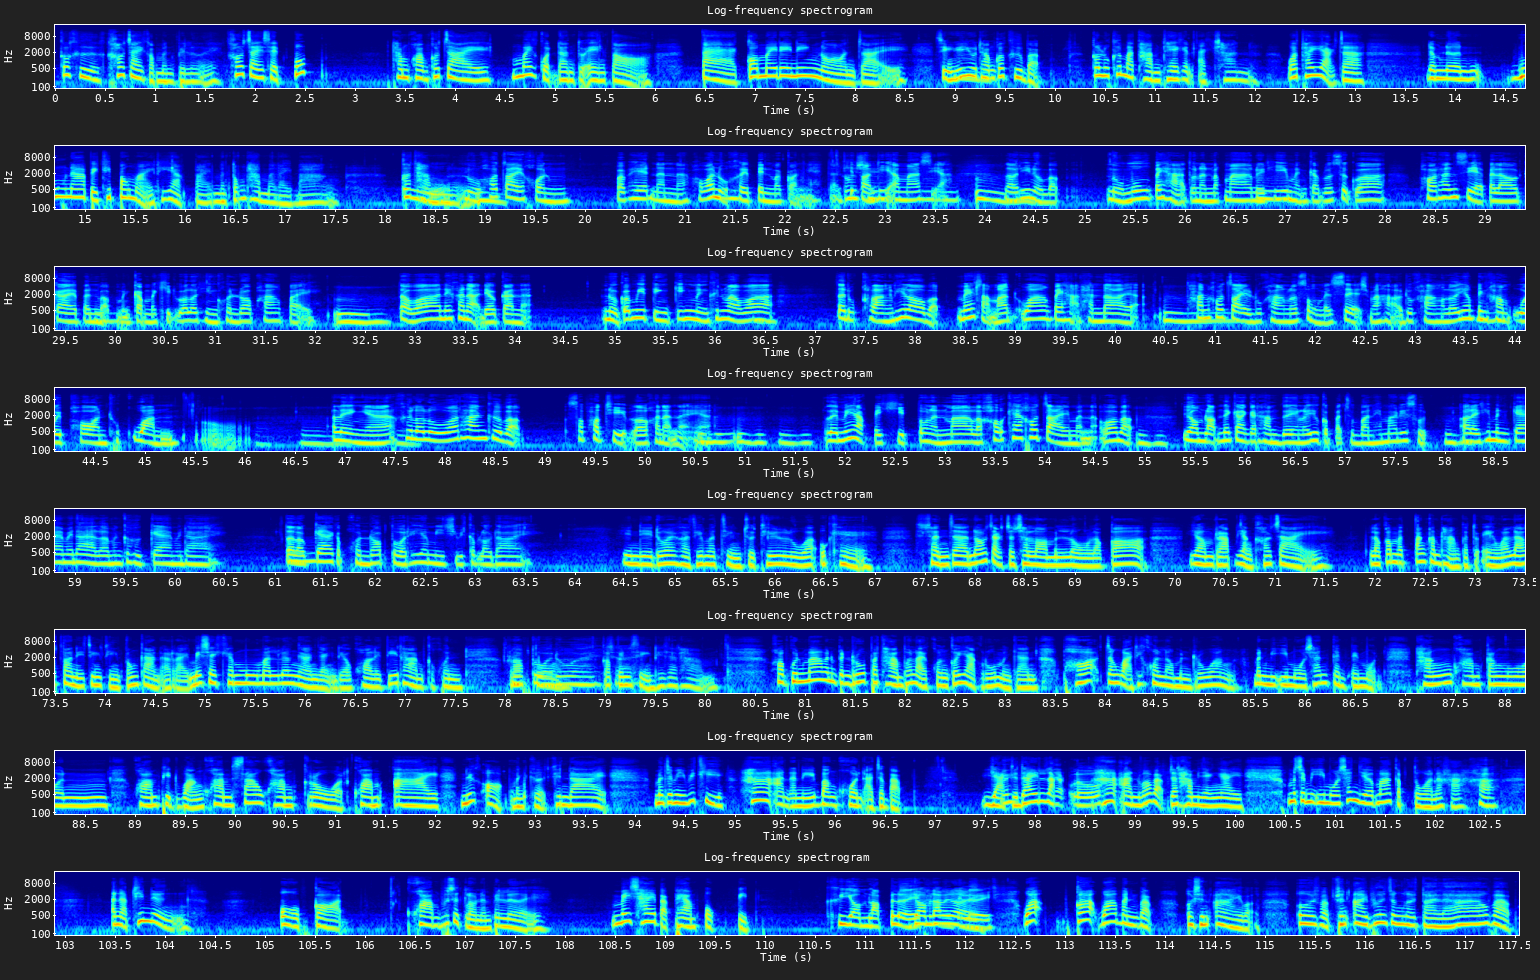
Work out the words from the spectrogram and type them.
ก็คือเข้าใจกับมันไปเลย เข้าใจเสร็จปุ๊บทำความเข้าใจไม่กดดันตัวเองต่อ แต่ก็ไม่ได้นิ่งนอนใจ สิ่งที่อยู่ทำก็คือแบบ ก็ลุกขึ้นมาทำ take an action ว่าถ้าอยากจะดำเนินมุ่งหน้าไปที่เป้าหมายที่อยากไป มันต้องทำอะไรบ้าง ก็ทำเลยหนูเข้าใจคนประเภทนั้นนะ เพราะว่าหนูเคยเป็นมาก่อนไงตอนที่อ๋อตอนใช่ที่อาม่าเสียอืมแล้วที่หนูแบบหนูมุ่งไปหาตัวนั้นมาก ๆ โดยที่เหมือนกับรู้สึกว่า พอท่านเสียไปแล้วกลายเป็นแบบเหมือนกลับมาคิดว่าเราทิ้งคนรอบข้างไป อืมแต่ว่าในขณะเดียวกันอะหนูก็มี thinking หนึ่งขึ้นมาว่า แต่ทุกครั้งที่เราแบบไม่สามารถว่างไปหาท่านได้อะท่านเข้าใจทุกครั้งแล้วส่งเมสเซจมาหาเราทุกครั้ง แล้วยังเป็นคำอวยพรทุกวันโอ้อะไรอย่างเงี้ย คือเรารู้ว่าท่านคือแบบ supportive เราขนาดไหนอะเลยไม่อยากไปคิดตรงนั้นมาก แล้วเขาแค่เข้าใจมันอะว่าแบบยอมรับในการกระทำตัวเองแล้วอยู่กับปัจจุบันให้มากที่สุด อะไรที่มันแก้ไม่ได้แล้วมันก็คือแก้ไม่ได้ แต่เราแก้กับคนรอบตัวที่ยังมีชีวิตกับเราได้ ยินดีด้วยค่ะที่มาถึงจุดที่รู้ว่า โอเค ฉันจะนอกจากจะชะลอมันลง แล้วก็ยอมรับอย่างเข้าใจ แล้วก็มาตั้งคำถามกับตัวเองว่าแล้วตอนนี้จริง ๆ ต้องการอะไร ไม่ใช่แค่มุ่งมั่นเรื่องงานอย่างเดียว quality time กับคนรอบตัวรอบตัวด้วย ก็เป็นใช่สิ่งที่จะทำขอบคุณมากมันเป็นรูปธรรมเพราะหลายคนก็อยากรู้เหมือนกัน เพราะจังหวะที่คนเรามันร่วง มันมีอิโมชันเต็มไปหมด ทั้งความกังวล ความผิดหวัง ความเศร้า ความโกรธ ความอาย นึกออกมันเกิดขึ้นได้ มันจะมีวิธีห้าอันอันนี้บางคนอาจจะแบบ อยากจะได้หลักอยากรู้ห้าอันว่าแบบจะทำยังไง มันจะมี emotion เยอะมากกับตัวนะคะค่ะ อันดับที่หนึ่งโอบกอดความรู้สึกเหล่านั้นไปเลย ไม่ใช่แบบพยายามปกปิด คือยอมรับไปเลย ยอมรับไปเลย ว่าก็ว่ามันแบบ เออฉันอายว่ะเออแบบฉันอายเพื่อนจังเลยตายแล้วแบบ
